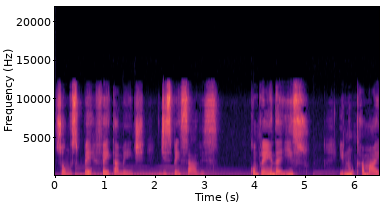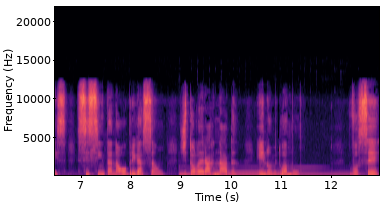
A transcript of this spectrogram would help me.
somos perfeitamente dispensáveis. Compreenda isso e nunca mais se sinta na obrigação de tolerar nada em nome do amor. Você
